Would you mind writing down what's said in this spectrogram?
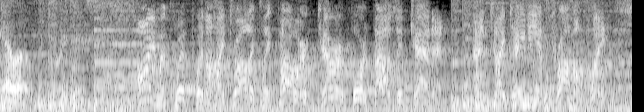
Hello, Gorgeous. I am equipped with a hydraulically powered Terror 4000 cannon and titanium trauma plates.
